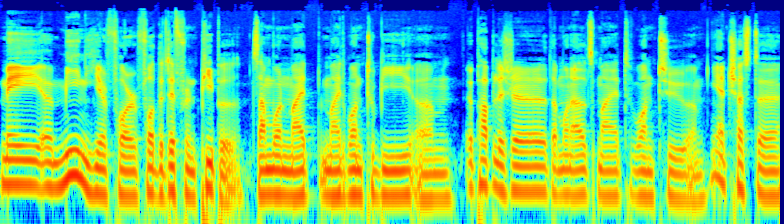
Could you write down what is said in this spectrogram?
may uh, mean here for for the different people. Someone might might want to be um, a publisher. Someone else might want to um, yeah just uh,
